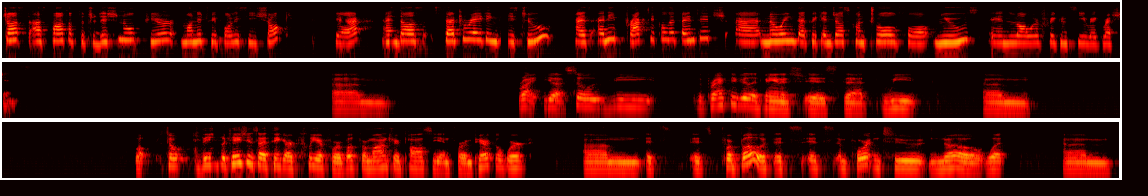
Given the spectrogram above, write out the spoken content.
just as part of the traditional pure monetary policy shock? Yeah, and does separating these two has any practical advantage, uh, knowing that we can just control for news in lower frequency regressions? Um, right. Yeah. So the the practical advantage is that we um, well, so the implications I think are clear for both for monetary policy and for empirical work. Um, it's it's for both. It's it's important to know what um,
